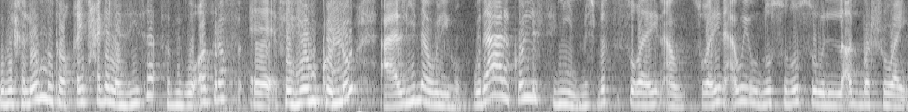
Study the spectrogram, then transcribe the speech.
وبيخليهم متوقعين حاجة لذيذة فبيبقوا أظرف آه، في اليوم كله علينا وليهم. وده على كل السنين مش بس الصغيرين قوي صغيرين قوي والنص نص واللي اكبر شوية.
